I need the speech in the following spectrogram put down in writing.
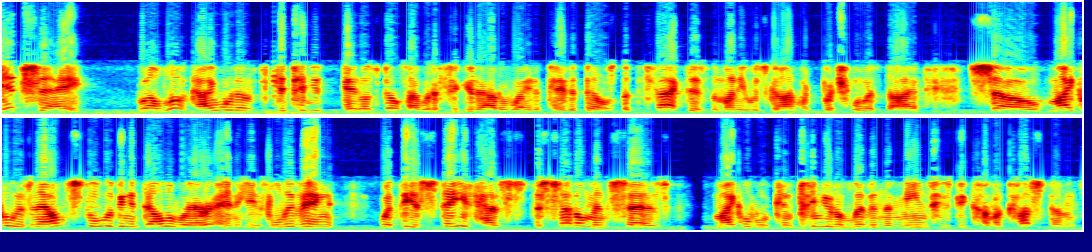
he'd say, well, look, I would have continued to pay those bills. I would have figured out a way to pay the bills. But the fact is, the money was gone when Butch Lewis died. So Michael is now still living in Delaware, and he's living what the estate has, the settlement says Michael will continue to live in the means he's become accustomed,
